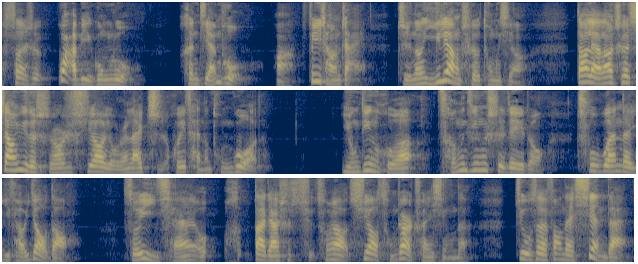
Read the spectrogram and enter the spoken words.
算是挂壁公路，很简朴。啊，非常窄，只能一辆车通行。当两辆车相遇的时候，是需要有人来指挥才能通过的。永定河曾经是这种出关的一条要道，所以以前大家是去从要需要从这儿穿行的。就算放在现代，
